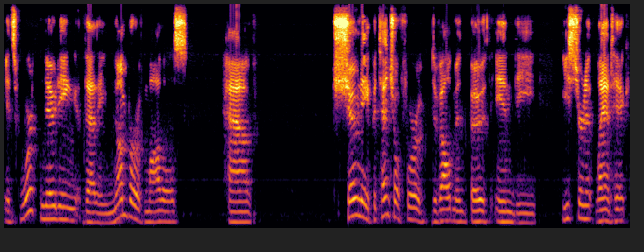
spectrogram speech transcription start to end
it's worth noting that a number of models have shown a potential for development both in the eastern Atlantic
